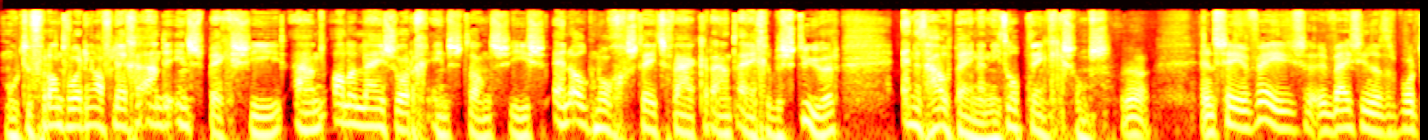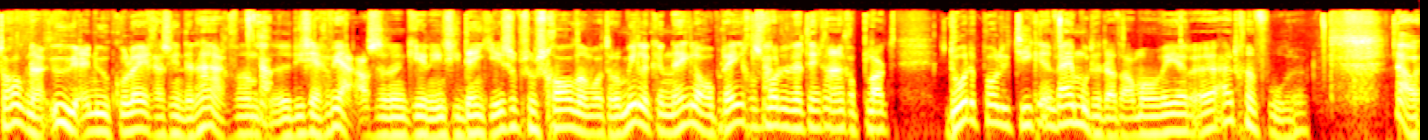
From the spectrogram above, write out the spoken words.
moeten verantwoording afleggen aan de inspectie... aan allerlei zorginstanties... en ook nog steeds vaker aan het eigen bestuur. En het houdt bijna niet op, denk ik soms. Ja. En CNV wijst in dat rapport toch ook naar u en uw collega's in Den Haag. Want ja. die zeggen, ja, als er een keer een incidentje is op zo'n school... dan wordt er onmiddellijk een hele hoop regels ja. worden daar tegen aangeplakt... door de politiek en wij moeten dat allemaal weer uit gaan voeren. Nou,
